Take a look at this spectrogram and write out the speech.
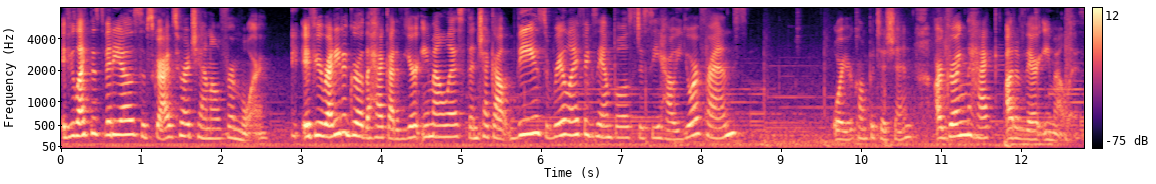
If you like this video, subscribe to our channel for more. If you're ready to grow the heck out of your email list, then check out these real life examples to see how your friends or your competition are growing the heck out of their email list.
